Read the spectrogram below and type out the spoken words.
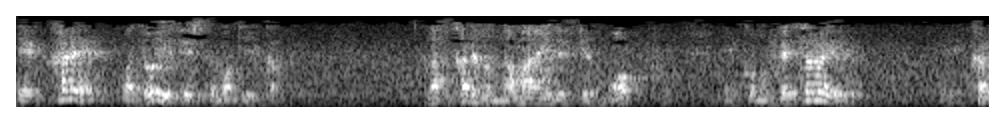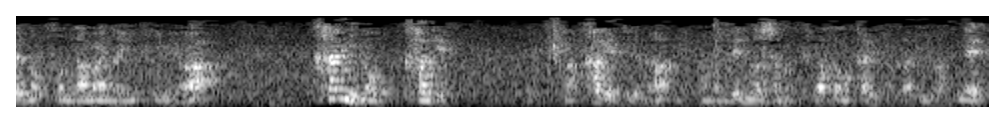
で彼はどういう性質を持っているか彼の名前ですけどもこのベツラエル彼のその名前の意味は神の影、まあ、影というのは、ね、あの電脳者の翼の影とか言いますね。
